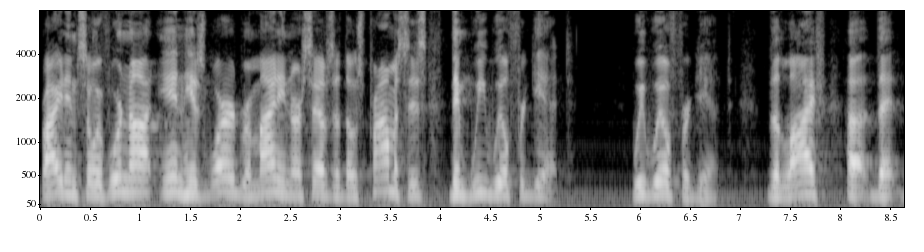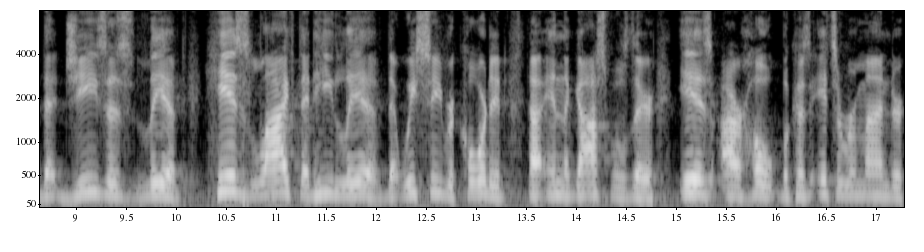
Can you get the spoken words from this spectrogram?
right? And so if we're not in His Word reminding ourselves of those promises, then we will forget. We will forget the life uh, that, that Jesus lived, his life that he lived, that we see recorded uh, in the Gospels there, is our hope because it's a reminder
